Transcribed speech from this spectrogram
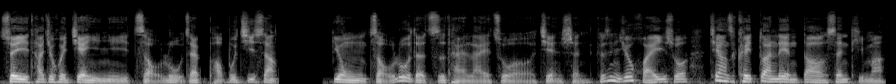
所以他就会建议你走路，在跑步机上用走路的姿态来做健身。可是你就怀疑说，这样子可以锻炼到身体吗？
